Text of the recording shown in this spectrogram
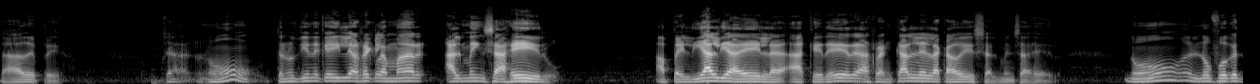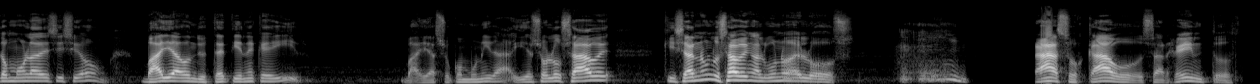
la ADP. O sea, no, usted no tiene que irle a reclamar al mensajero, a pelearle a él, a, querer arrancarle la cabeza al mensajero. No, él no fue que tomó la decisión. Vaya donde usted tiene que ir. Vaya a su comunidad. Y eso lo sabe, quizás no lo saben algunos de los brazos, cabos, sargentos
